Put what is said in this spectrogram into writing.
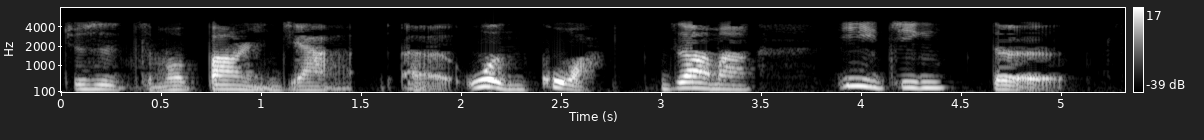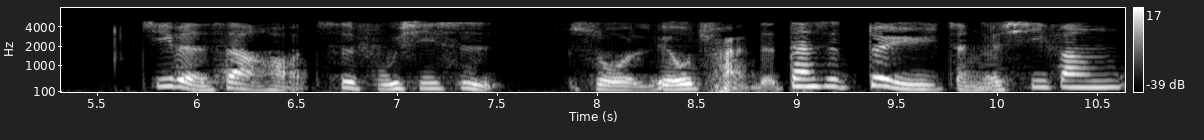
就是怎么帮人家呃问卦，你知道吗？易经的基本上哈是伏羲氏所流传的，但是对于整个西方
